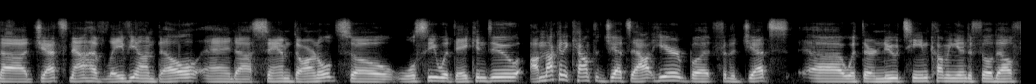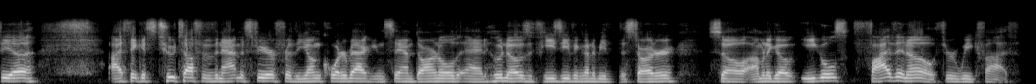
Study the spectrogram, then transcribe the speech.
Uh, Jets now have Le'Veon Bell and uh, Sam Darnold, so we'll see what they can do. I'm not going to count the Jets out here, but for the Jets, uh, with their new team coming into Philadelphia, I think it's too tough of an atmosphere for the young quarterback and Sam Darnold, and who knows if he's even going to be the starter. So I'm going to go Eagles five and zero oh through Week five.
